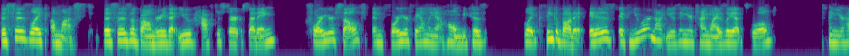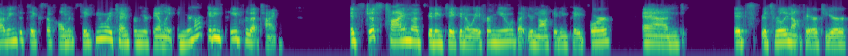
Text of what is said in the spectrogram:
this is like a must. This is a boundary that you have to start setting for yourself and for your family at home because like think about it. It is if you are not using your time wisely at school and you're having to take stuff home, it's taking away time from your family and you're not getting paid for that time. It's just time that's getting taken away from you that you're not getting paid for and it's it's really not fair to your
